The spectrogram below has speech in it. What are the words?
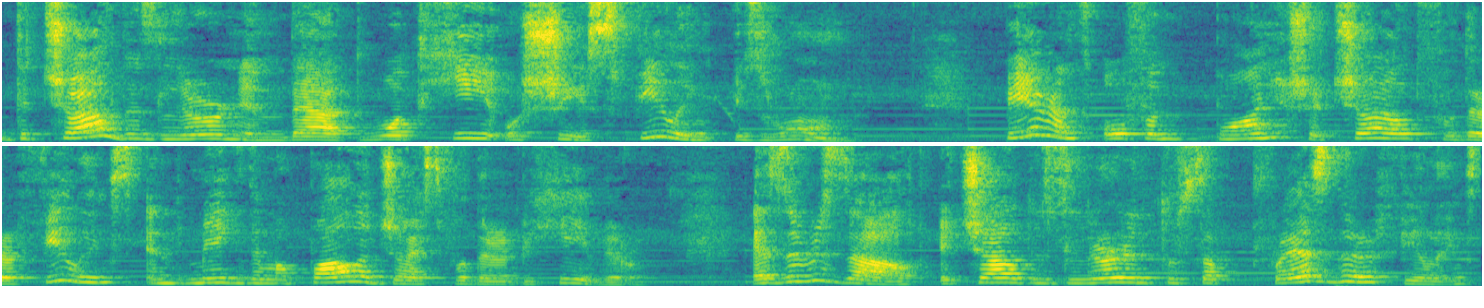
The child is learning that what he or she is feeling is wrong. Parents often punish a child for their feelings and make them apologize for their behavior. As a result, a child is learning to suppress their feelings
